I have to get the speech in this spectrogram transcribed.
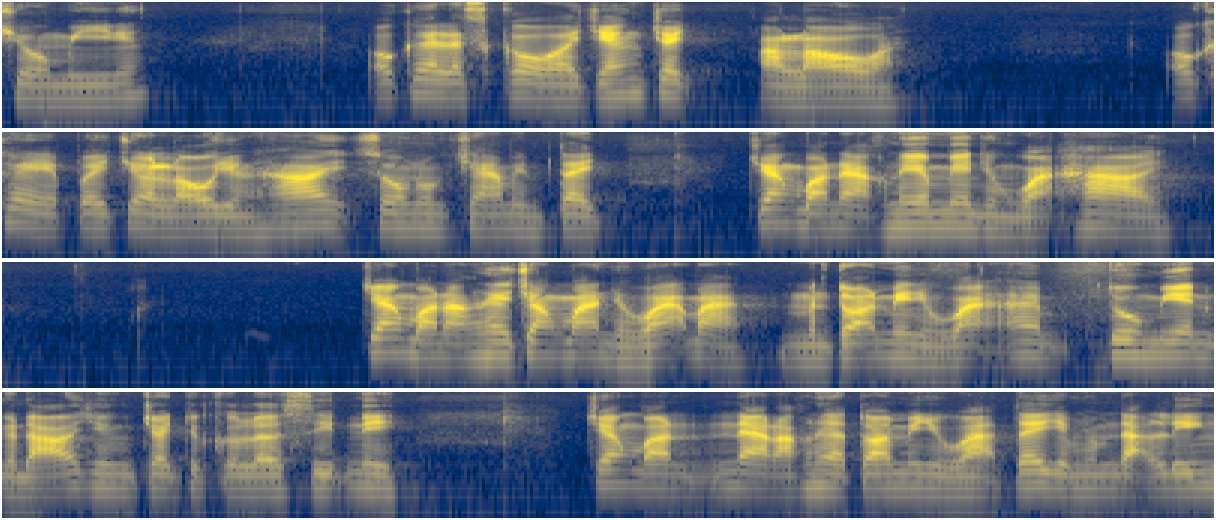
show me នេះអូខេ let's go អញ្ចឹងចុច allow អូខេពេលចុច allow យ៉ាងហើយសូមរងចាំបន្តិចអញ្ចឹងបើអ្នកគ្នាមានចង្វាក់ហើយ ចឹងបើអ្នកគ្នាចង់បានចង្វាក់បាទមិនទាន់មានចង្វាក់ហើយទោះមានក៏ដោយយើងចុចទៅ color sheet នេះចឹងបើអ្នកនរគ្នាអត់ទាន់មានចង្វាក់ទេខ្ញុំដាក់ link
